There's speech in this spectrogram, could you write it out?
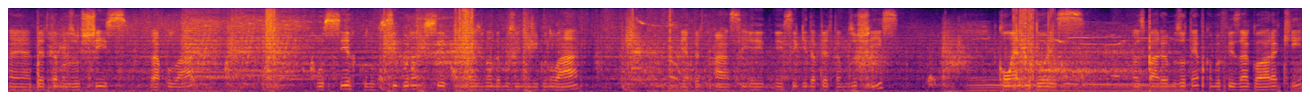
é, apertamos o X para pular, o círculo, segurando o círculo, nós mandamos o inimigo no ar e aperta, ah, se, em seguida apertamos o X. Com L2 nós paramos o tempo, como eu fiz agora aqui.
